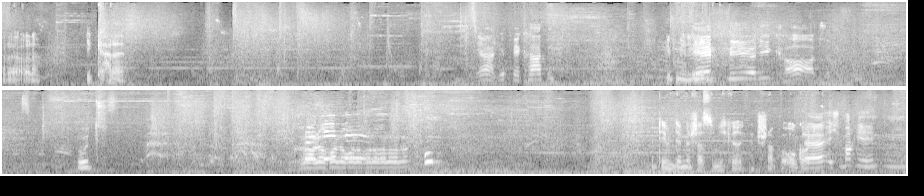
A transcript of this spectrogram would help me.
Alter, Alter. Die Karre. Ja, gib mir Karten. Gib mir Leben. Gib mir die Karten. Gut. Rolle, Rolle, Rolle, Rolle, Rolle, Rolle. Pum. Mit dem Damage hast du nicht gerechnet, Schnappe. Oh Gott. Äh, ich mache hier hinten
